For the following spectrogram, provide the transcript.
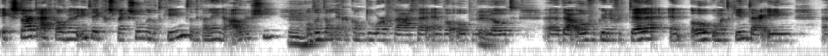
Ik start eigenlijk altijd met een intakegesprek zonder het kind, dat ik alleen de ouders zie. Mhm. Omdat ik dan lekker kan doorvragen en we open en Ja. bloot eh, daarover kunnen vertellen. En ook om het kind daarin, eh,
